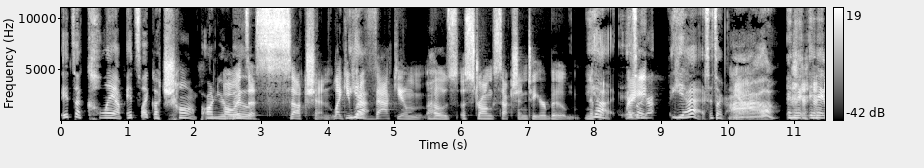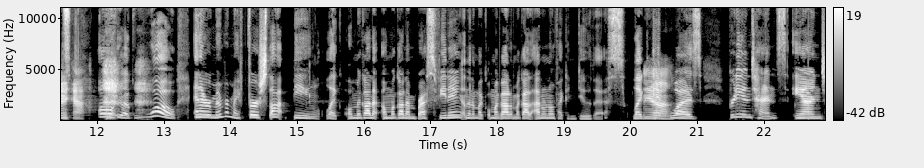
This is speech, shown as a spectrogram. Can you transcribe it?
it's a clamp. It's like a chomp on your oh, boob. it's a suction. Like you put Yeah. a vacuum hose, a strong suction to your boob. Nipple, yeah, right? like yes, it's like ah, and it, and it's Yeah. oh, you're like whoa. And I remember my first thought being like, oh my god, oh my god, I'm breastfeeding, and then I'm like, oh my god, oh my god, I don't know if I can do this. Like Yeah. it was pretty intense, and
